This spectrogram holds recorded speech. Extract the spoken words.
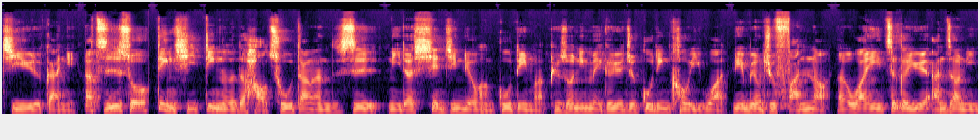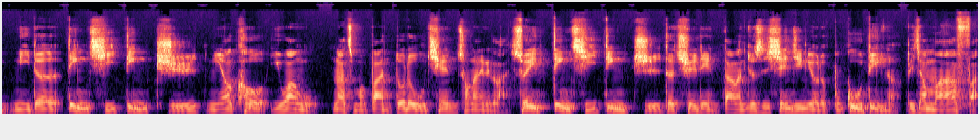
纪律的概念。那只是说定期定额的好处，当然是你的现金流很固定嘛。比如说你每个月就固定扣一万，你也不用去烦恼，呃，万一这个月按照你你的定期定值你要扣一万五，那怎么办？多了五千从哪里来？所以定期定值的缺点，当然就是现金流的不固定了，比较麻烦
